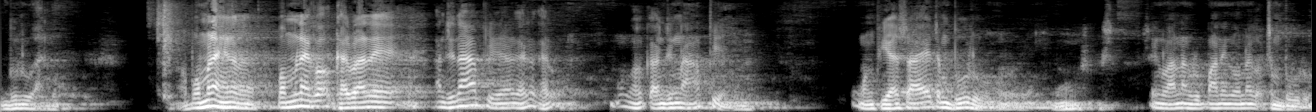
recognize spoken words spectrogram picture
cemburuan. Apa meneh apa meneh kok garwane Kanjeng Nabi ya Kanjeng Nabi. Wong ae cemburu. Sing lanang rupane ngono kok cemburu.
